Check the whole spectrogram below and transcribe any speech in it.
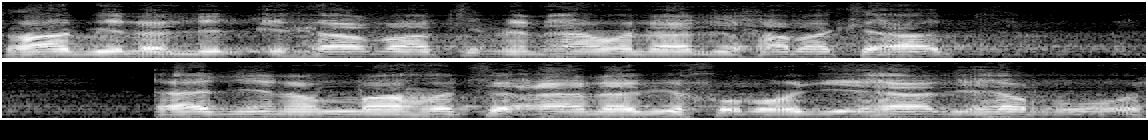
قابلا للإفاضات منها ولا للحركات أذن الله تعالى بخروج هذه الروح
